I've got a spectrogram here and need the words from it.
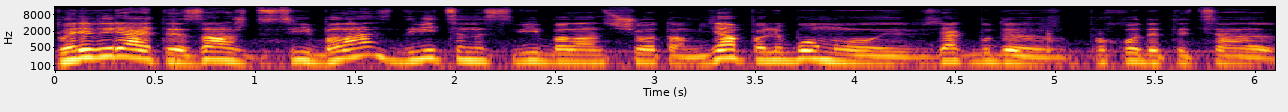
перевіряйте завжди свій баланс, дивіться на свій баланс, що там. Я по-любому, як буде проходити ця...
